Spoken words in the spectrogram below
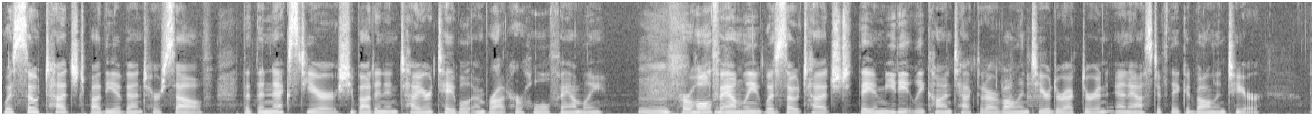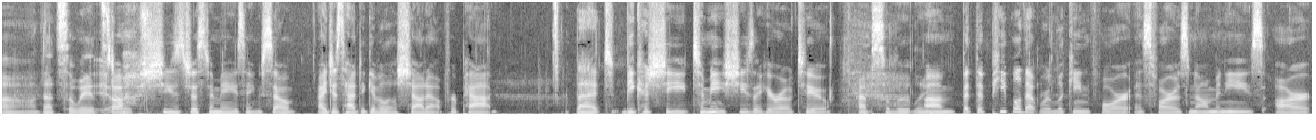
Was so touched by the event herself that the next year she bought an entire table and brought her whole family. Her whole family was so touched, they immediately contacted our volunteer director and, and asked if they could volunteer. Ah, that's the way it Oh, she's just amazing. So I just had to give a little shout out for Pat. But because she, to me, she's a hero too. Absolutely. Um, but the people that we're looking for as far as nominees are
